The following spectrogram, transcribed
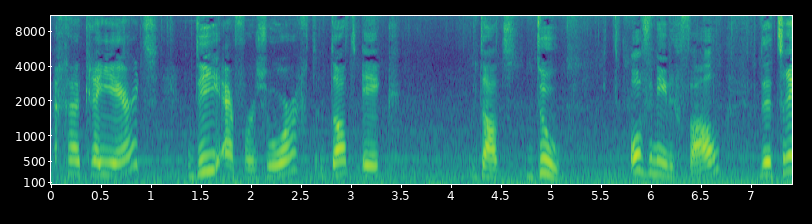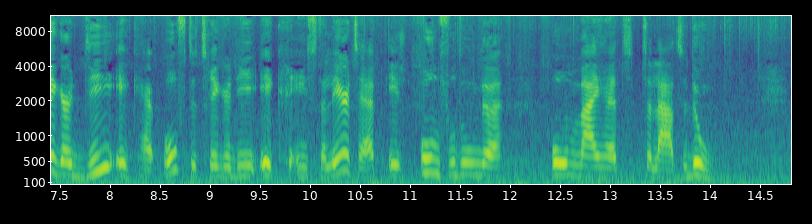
gecreëerd die ervoor zorgt dat ik dat doe. Of in ieder geval, de trigger die ik heb, of de trigger die ik geïnstalleerd heb, is onvoldoende om mij het te laten doen.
